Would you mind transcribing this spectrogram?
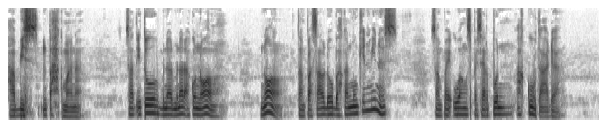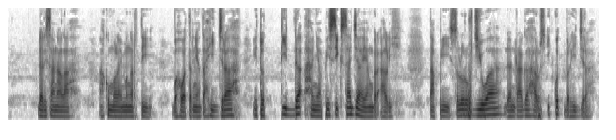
habis entah ke mana. Saat itu benar-benar aku nol. Nol tanpa saldo bahkan mungkin minus. Sampai uang sepeser pun aku tak ada. Dari sanalah aku mulai mengerti bahwa ternyata hijrah itu tidak hanya fisik saja yang beralih, tapi seluruh jiwa dan raga harus ikut berhijrah.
